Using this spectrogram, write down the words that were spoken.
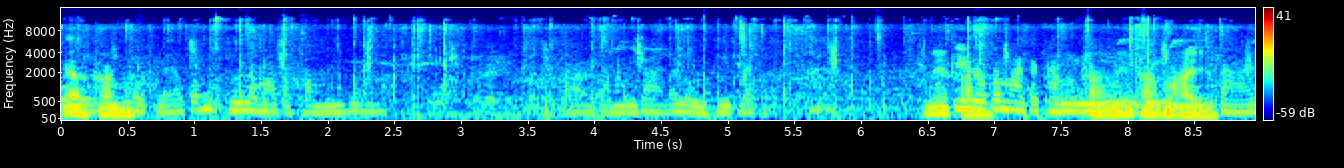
เนี่ยทางหมดแล้วก็เมื่อกี้เรามาจากทางนี้เองจำไม่ได้แล้วหลงทิศแล้ว นี่เมื่อกี้ทาง เราก็มาจากทางนี้ทางนี้ทางใหม่ทางซ้าย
